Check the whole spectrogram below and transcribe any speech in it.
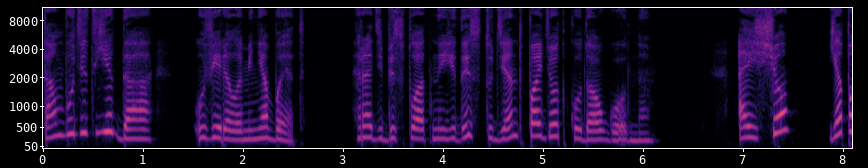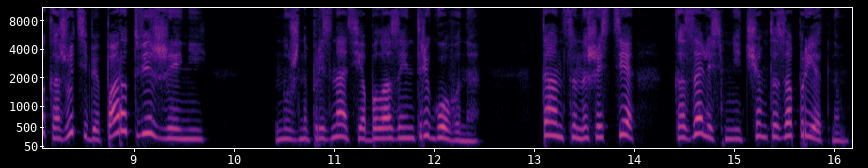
Там будет еда, уверила меня Бет. Ради бесплатной еды студент пойдет куда угодно. А еще я покажу тебе пару движений. Нужно признать, я была заинтригована. Танцы на шесте казались мне чем-то запретным.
